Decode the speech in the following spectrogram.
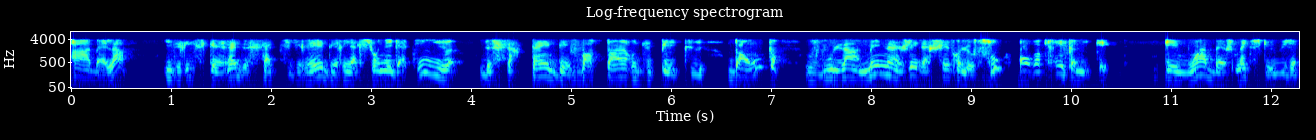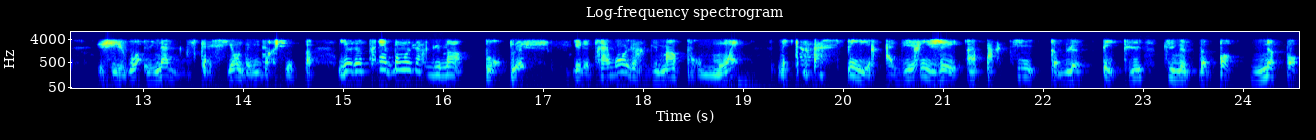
ah ben là, il risquerait de s'attirer des réactions négatives de certains des voteurs du PQ. Donc, voulant ménager la chèvre le fou, on va créer un comité. Et moi, ben, je m'excuse, j'y vois une abdication de leadership. Il y a de très bons arguments pour plus, il y a de très bons arguments pour moins, mais quand tu aspires à diriger un parti comme le PQ, tu ne peux pas ne pas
